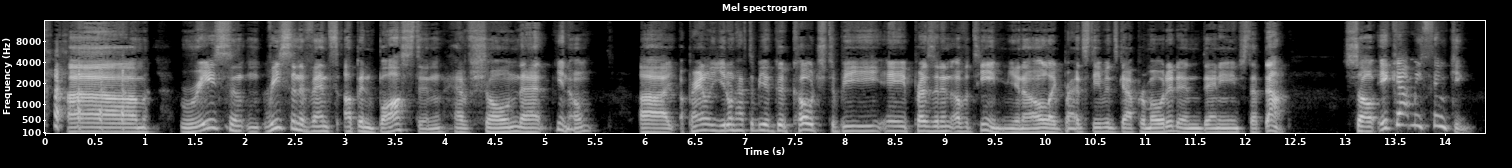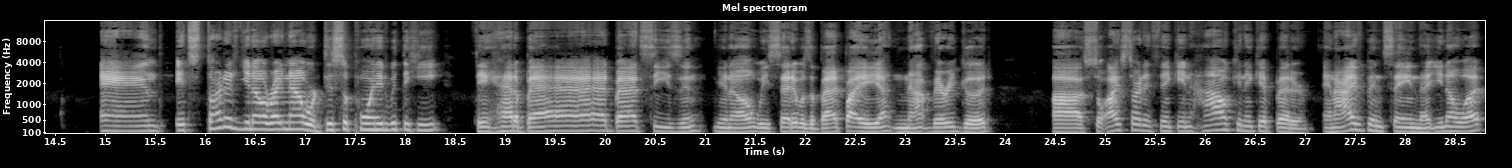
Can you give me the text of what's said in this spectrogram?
um, recent recent events up in Boston have shown that you know uh, apparently you don't have to be a good coach to be a president of a team. You know, like Brad Stevens got promoted and Danny Ainge stepped down. So it got me thinking, and it started. You know, right now we're disappointed with the Heat. They had a bad, bad season. You know, we said it was a bad paella, not very good. Uh, so I started thinking, how can it get better? And I've been saying that, you know what?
